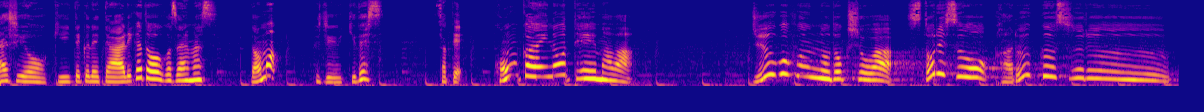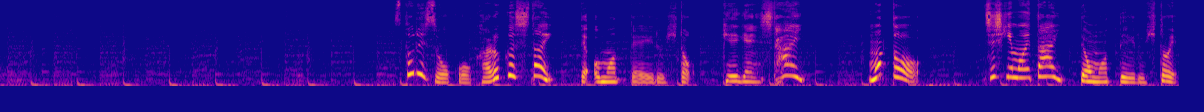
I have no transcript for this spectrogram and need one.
ラジオを聴いてくれてありがとうございます。どうも、藤幸です。さて、今回のテーマは、15分の読書はストレスを軽くする。ストレスをこう軽くしたいって思っている人、軽減したい、もっと知識も得たいって思っている人へ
